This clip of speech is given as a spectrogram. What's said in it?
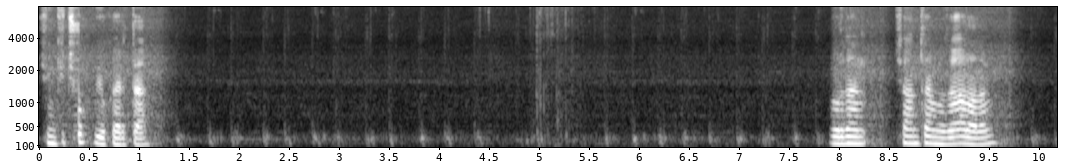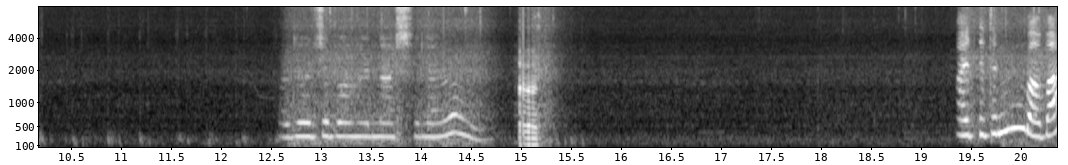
Çünkü çok büyük harita. Buradan çantamızı alalım. Orada acaba hala şeyler var mı? Evet. Ay dedim mi baba?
